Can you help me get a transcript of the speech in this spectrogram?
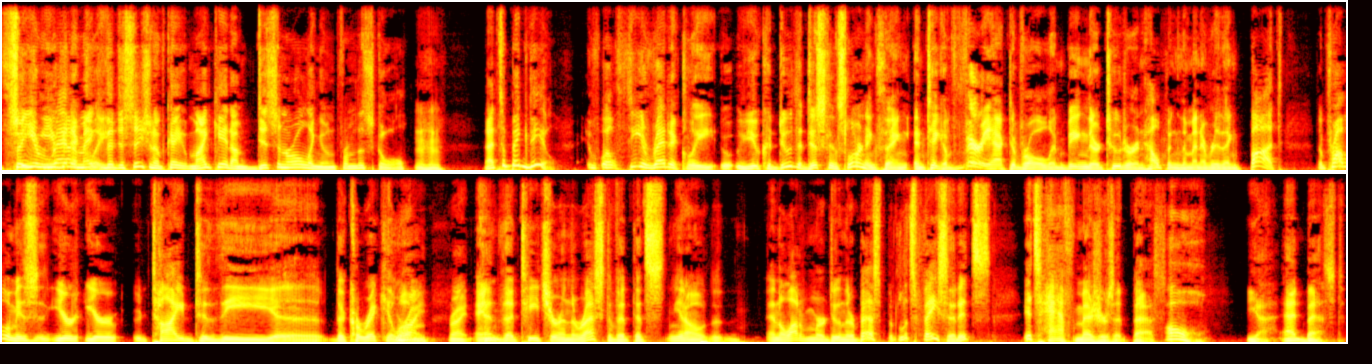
So you you got to make the decision. of, Okay, my kid, I'm disenrolling him from the school. Mm-hmm. That's a big deal. Well, theoretically, you could do the distance learning thing and take a very active role in being their tutor and helping them and everything. But the problem is you're you're tied to the uh, the curriculum, Right, right. and, And- the teacher and the rest of it. That's you know, and a lot of them are doing their best. But let's face it, it's it's half measures at best. Oh, yeah, at best.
